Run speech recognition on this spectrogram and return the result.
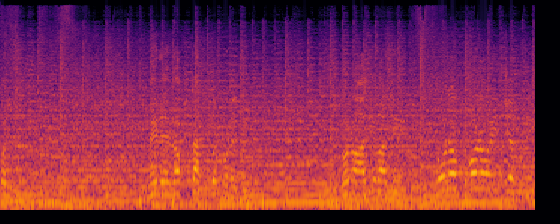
করলি মেরে রক্তাক্ত করে দিল কোনো আদিবাসী কোনো কোনো ইজ্জত নেই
